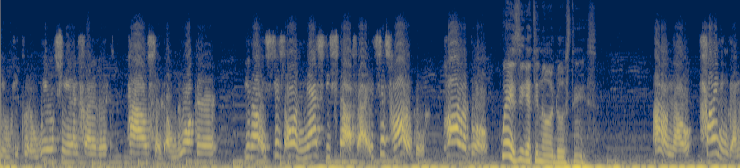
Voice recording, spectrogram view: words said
You, he put a wheelchair in front of the house, a, a walker. You know, it's just all nasty stuff. Uh, it's just horrible. Horrible. Where is he getting all those things? I don't know. Finding them,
